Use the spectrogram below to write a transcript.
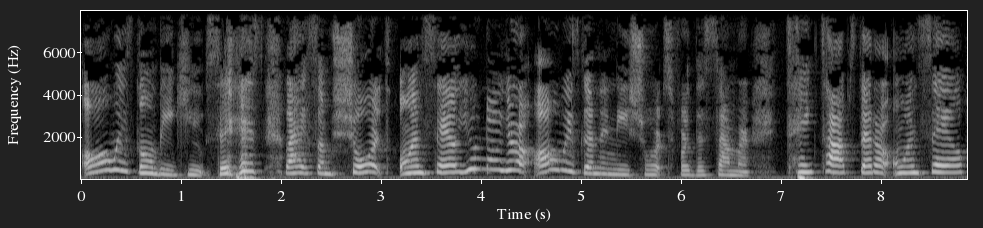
always gonna be cute, sis. like some shorts on sale. You know you're always gonna need shorts for the summer tank tops that are on sale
